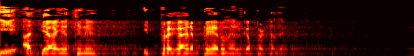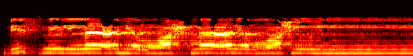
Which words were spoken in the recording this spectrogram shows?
ഈ അദ്ധ്യായത്തിന് ഇപ്രകാരം പേർ നൽകപ്പെട്ടത്. ബിസ്മില്ലാഹിർ റഹ്മാനിർ റഹീം.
